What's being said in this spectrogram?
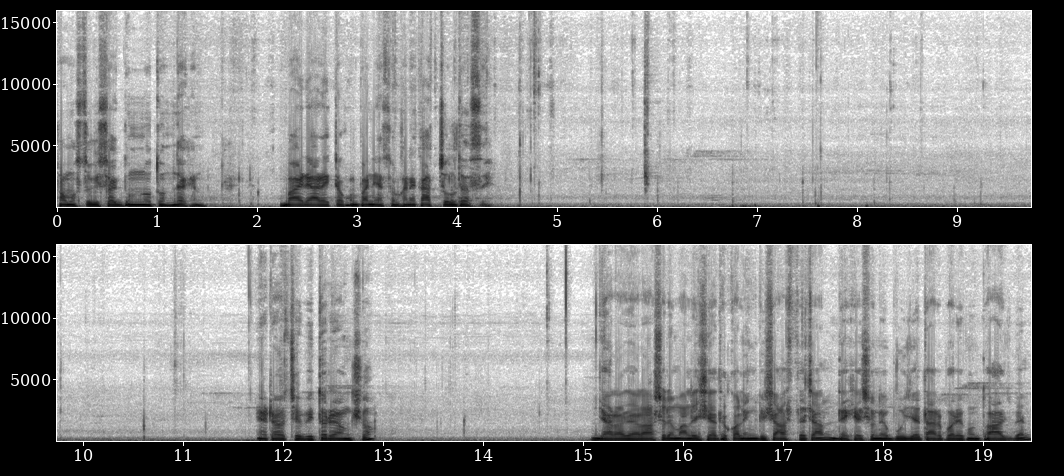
সমস্ত কিছু একদম নতুন, দেখেন। বাইরে আরেকটা কোম্পানি আছে, ওখানে কাজ চলতে আছে এটা হচ্ছে ভিতরের অংশ। যারা যারা আসলে মালয়েশিয়াতে কলিং ভিসা আসতে চান, দেখে শুনে বুঝে তারপরে কিন্তু আসবেন।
